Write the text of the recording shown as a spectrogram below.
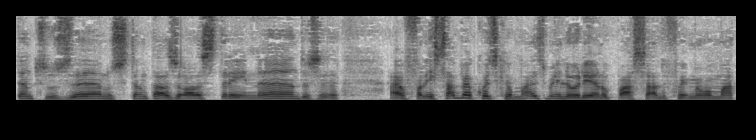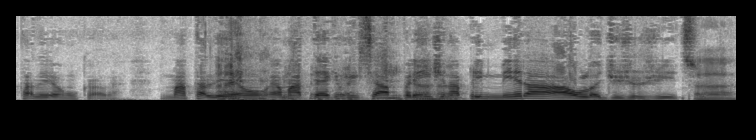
tantos anos, tantas horas treinando. Aí eu falei, sabe a coisa que eu mais melhorei ano passado? Foi meu mata-leão, cara. Mata-leão é uma técnica que você aprende uhum. na primeira aula de jiu-jitsu. Uhum.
